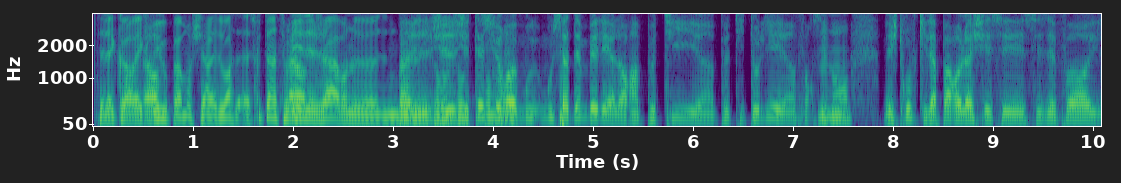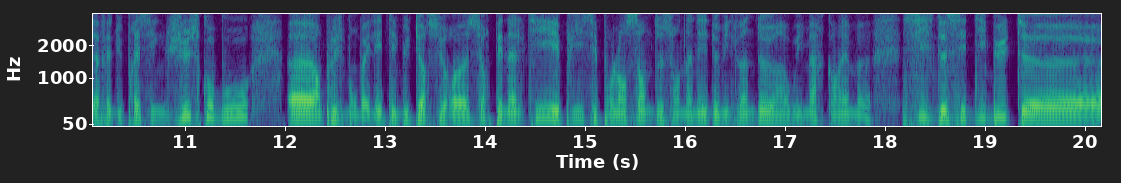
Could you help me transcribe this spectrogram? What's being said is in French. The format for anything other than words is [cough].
T'es d'accord avec Alors- lui ou pas, mon cher Edouard Est-ce que t'as un taulier Alors, déjà avant de, de nous Bah, donner ton, J'étais ton sur euh, Mou- Moussa Dembélé, alors un petit, un petit taulier hein, forcément, Mhm. mais je trouve qu'il n'a pas relâché ses, ses efforts, il a fait du pressing jusqu'au bout. Euh, en plus, bon, bah, il a été buteur sur, euh, sur penalty, et puis c'est pour l'ensemble de son année 2022, hein, où il marque quand même 6 de ses 10 buts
